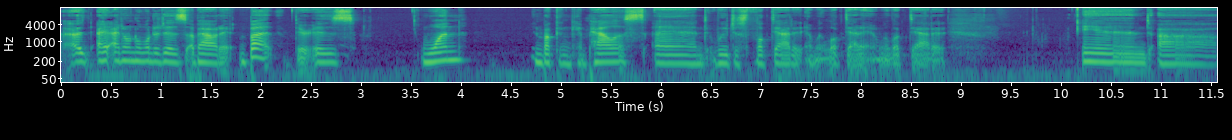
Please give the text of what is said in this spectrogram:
I, I, I don't know what it is about it, but there is one in Buckingham Palace, and we just looked at it and we looked at it and we looked at it and uh,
